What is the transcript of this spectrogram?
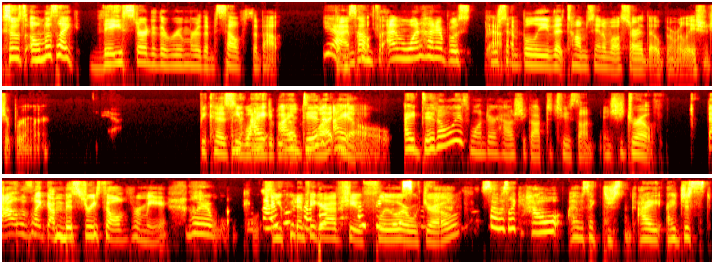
So it's almost like they started the rumor themselves about Yeah, I'm conf- I'm 100 percent believe that Tom Sandoval started the open relationship rumor. Because he And wanted I- to be I like, did- what? I- no. I did always wonder how she got to Tucson and she drove. That was like a mystery solved for me. Where I you couldn't figure out if she flew it or was- drove. So I was like, how? I was like, just, I, I just,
